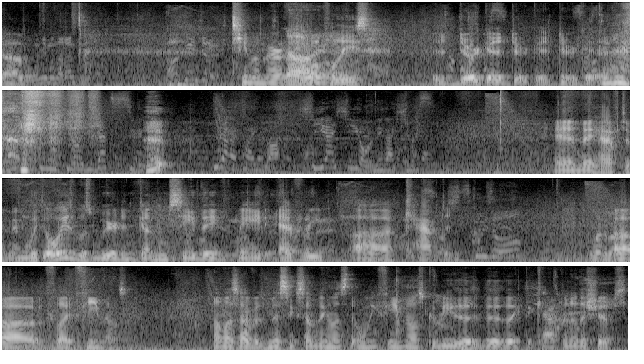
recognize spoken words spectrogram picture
uh Team America Oh, World yeah. Police. Durga, Durga, Durga. and they have to. and What always was weird in Gundam Seed, they've made every uh, captain What about uh, like females. Unless I was missing something, unless the only females could be the, the like the captain of the ships.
